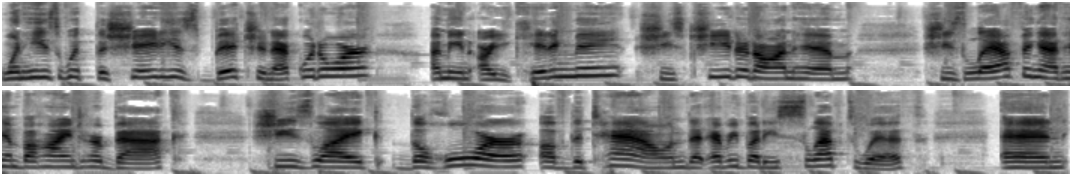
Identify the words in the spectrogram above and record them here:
when he's with the shadiest bitch in Ecuador? I mean, are you kidding me? She's cheated on him. She's laughing at him behind her back. She's like the whore of the town that everybody slept with. And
